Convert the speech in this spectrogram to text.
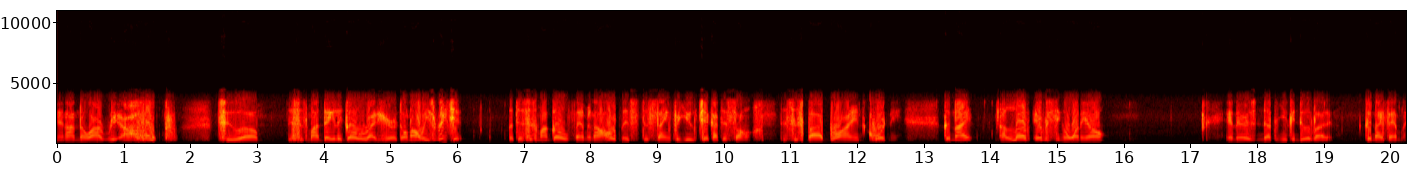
And I know I re- I hope to. Uh, this is my daily goal right here. Don't always reach it, but this is my goal, family. And I hope it's the same for you. Check out this song. This is by Brian Courtney. Good night. I love every single one of y'all, and there is nothing you can do about it. Good night, family.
